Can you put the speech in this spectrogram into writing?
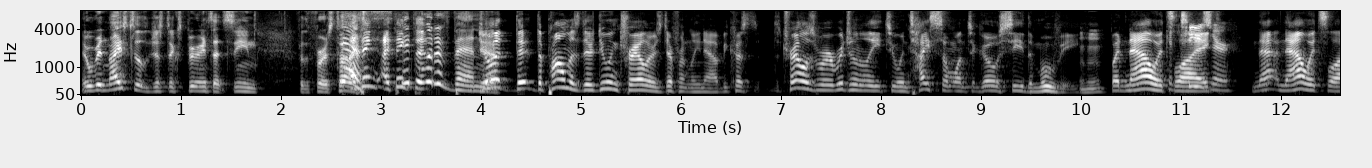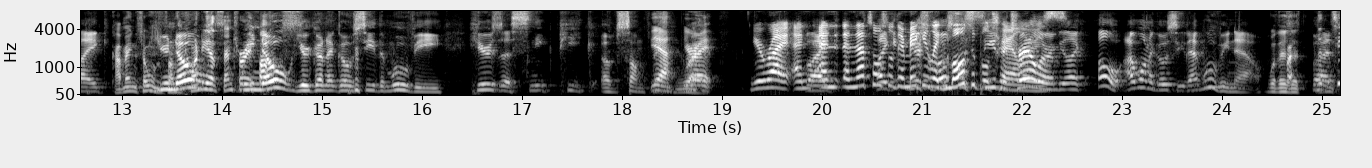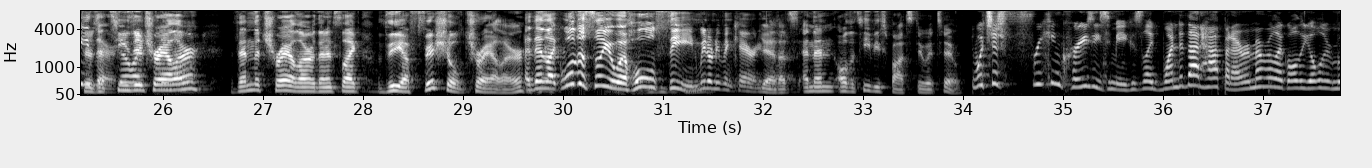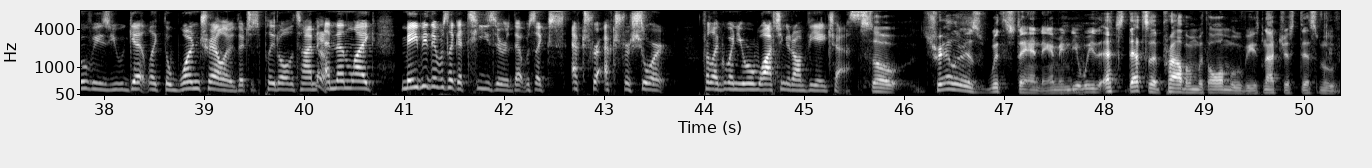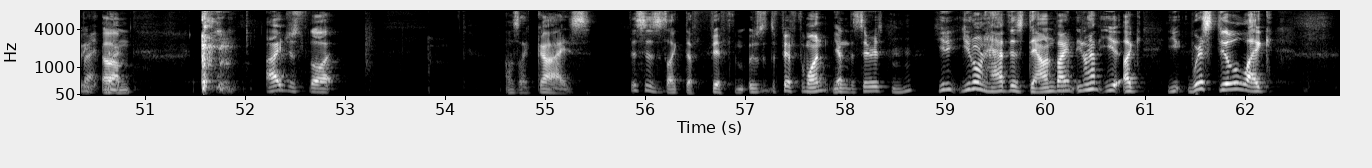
It would be nice to just experience that scene for the first time. I think I think it that would have been. Do you know what? The, the problem is they're doing trailers differently now because the trailers were originally to entice someone to go see the movie, Mm-hmm. but now it's A like now, now it's like Coming soon You know, 20th Century we know you're gonna go see the movie. Here's a sneak peek of something. Yeah, you're Right. right. You're right, and Like- and, and that's also like, they're making you're like supposed to multiple see trailers. The trailer and be like, oh, I want to go see that movie now. Well, there's a But- there's teaser. a They're teaser like, trailer, "Hey, then the trailer, then it's like the official trailer. And then like we'll just show you a whole scene. We don't even care anymore. yeah, that's and then all the TV spots do it too. Which is freaking crazy to me because, like, when did that happen? I remember, like, all the older movies, you would get, like, the one trailer that just played all the time. And then, like, maybe there was, like, a teaser that was, like, extra, extra short for, like, when you were watching it on VHS. So trailer is withstanding. I mean, you- we, that's that's a problem with all movies, not just this movie. Right. Um, I just thought, I was like, guys, this is like the fifth. Was it the fifth one in the series? Mm-hmm. You you don't have this down by you don't have you, like you, we're still like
